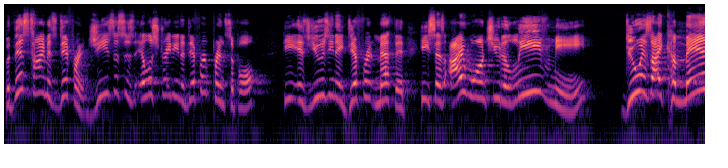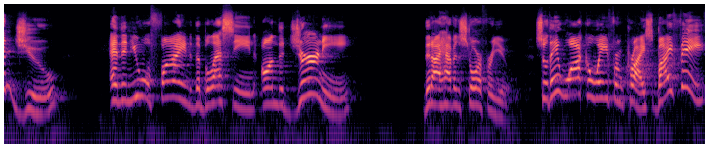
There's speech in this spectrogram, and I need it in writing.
But this time it's different. Jesus is illustrating a different principle. He is using a different method. He says, I want you to leave me, do as I command you, and then you will find the blessing on the journey that I have in store for you. So they walk away from Christ by faith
